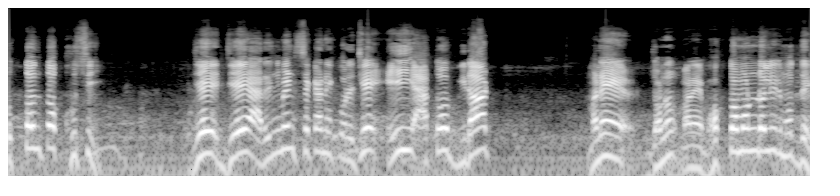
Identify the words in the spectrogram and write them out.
অত্যন্ত খুশি যে যে অ্যারেঞ্জমেন্ট সেখানে করেছে, এই এত বিরাট মানে জন মানে ভক্তমণ্ডলীর মধ্যে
